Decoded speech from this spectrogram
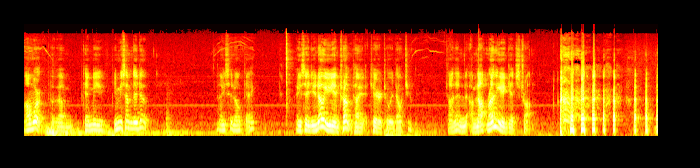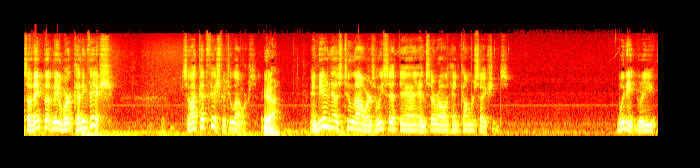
I'll work. But, um, tell me, give me something to do. And he said, okay. He said, you know you're in Trump t- territory, don't you? I said, I'm not running against Trump. so they put me to work cutting fish. So I cut fish for two hours. yeah, And during those two hours, we sat there and several had conversations. We didn't agree,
